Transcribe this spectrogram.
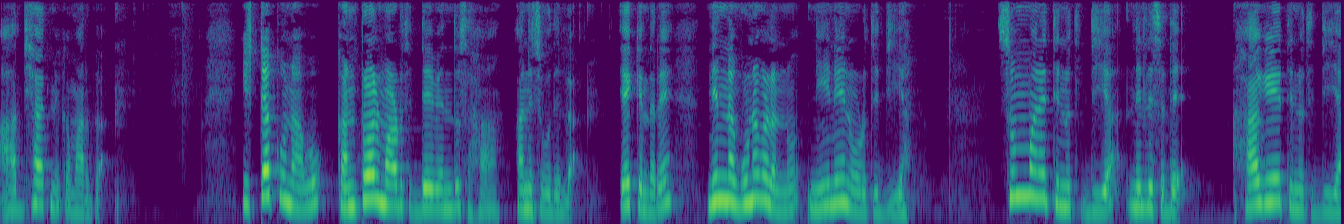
ಆಧ್ಯಾತ್ಮಿಕ ಮಾರ್ಗ. ಇಷ್ಟಕ್ಕೂ ನಾವು ಕಂಟ್ರೋಲ್ ಮಾಡುತ್ತಿದ್ದೇವೆಂದು ಸಹ ಅನಿಸುವುದಿಲ್ಲ. ಏಕೆಂದರೆ ನಿನ್ನ ಗುಣಗಳನ್ನು ನೀನೇ ನೋಡುತ್ತಿದ್ದೀಯ? ಸುಮ್ಮನೆ ತಿನ್ನುತ್ತಿದ್ದೀಯ? ನಿಲ್ಲಿಸದೆ ಹಾಗೆಯೇ ತಿನ್ನುತ್ತಿದ್ದೀಯ?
